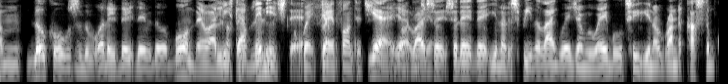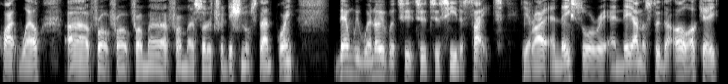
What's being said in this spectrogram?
um locals well they they they, they were born there or at least they Okay. have lineage there great, great advantage. yeah Great yeah advantage, right so so they they you know they speak the language and we were able to you know run the custom quite well uh from from from a from a sort of traditional standpoint then we went over to to to see the site Yeah. right and they saw it and they understood that oh okay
